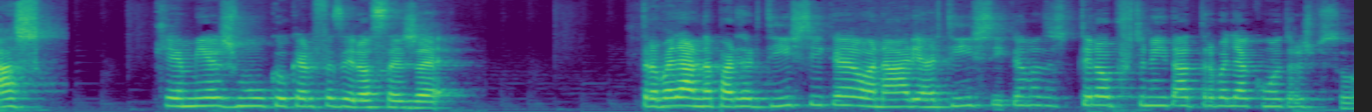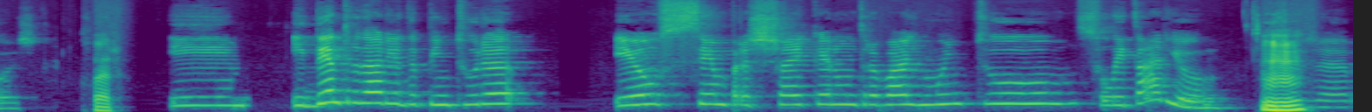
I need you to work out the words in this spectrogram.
acho que é mesmo o que eu quero fazer, ou seja, trabalhar na parte artística ou na área artística, mas ter a oportunidade de trabalhar com outras pessoas. Claro. E, e dentro da área da pintura, eu sempre achei que era um trabalho muito solitário. Uhum. Ou seja,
